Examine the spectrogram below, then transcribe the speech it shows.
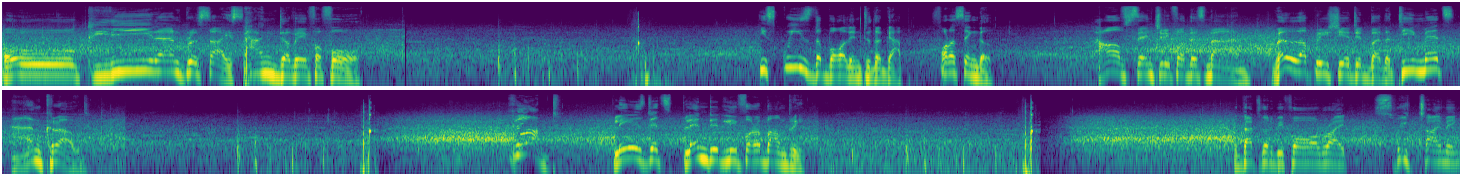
Oh, clean and precise. Banged away for four. He squeezed the ball into the gap for a single. Half century for this man. Well appreciated by the teammates and crowd. Clubbed. Placed it splendidly for a boundary. But that's going to be for all right. Sweet timing.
